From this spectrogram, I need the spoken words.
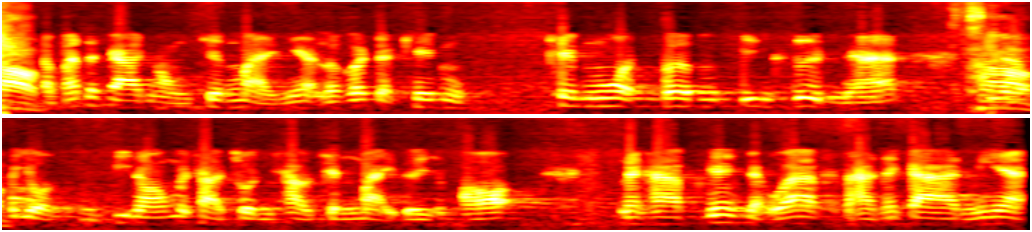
ครับ แต่มาตรการของเชียงใหม่เนี่ยเราก็จะเข้มเข้มงวดเพิ่มยิ่งขึ้นนะฮะครับ เพื่อประโยชน์ของพี่น้องประชาชนชาวเชียงใหม่โดยเฉพาะนะครับ เนื่องจากว่าสถานการณ์เนี่ย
